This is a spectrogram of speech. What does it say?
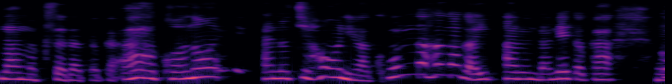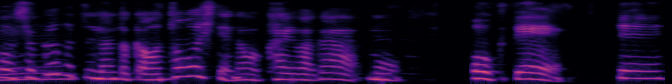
何の草だとか、ああ、この、あの地方にはこんな花があるんだねとか、こう植物なんとかを通しての会話がもう多くて、で、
